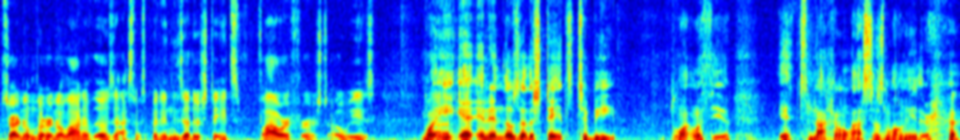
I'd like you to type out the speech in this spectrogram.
starting to learn a lot of those aspects. But in these other states, flower first always. Well, Uh, and in those other states, to be blunt with you, it's not going to last as long either.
